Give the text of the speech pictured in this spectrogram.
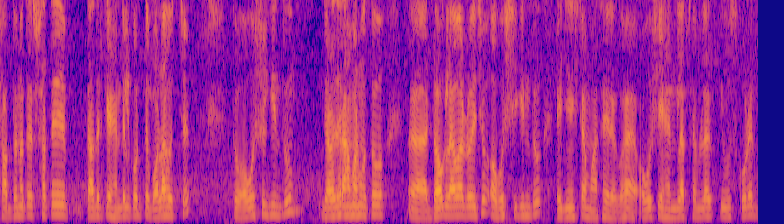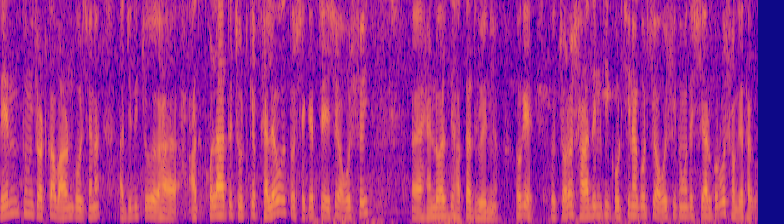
সাবধানতার সাথে তাদেরকে হ্যান্ডেল করতে বলা হচ্ছে। তো অবশ্যই কিন্তু যারা যারা আমার মতো ডগ লাভার রয়েছে, অবশ্যই কিন্তু এই জিনিসটা মাথায় রাখো। হ্যাঁ অবশ্যই hand gloves hand gloves use করে দেন, তুমি চটকা বারণ করছে না। আর যদি হাত, খোলা হাতে চটকে ফেলেও, তো সেক্ষেত্রে এসে অবশ্যই হ্যান্ড ওয়াশ দিয়ে হাতটা ধুয়ে নিও। ওকে? তো চলো, সারাদিন কি করছি না করছি অবশ্যই তোমাদের শেয়ার করব, সঙ্গে থাকো।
